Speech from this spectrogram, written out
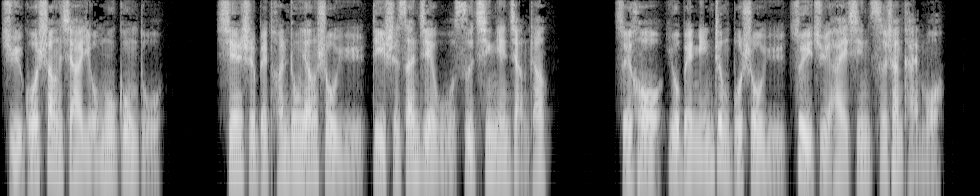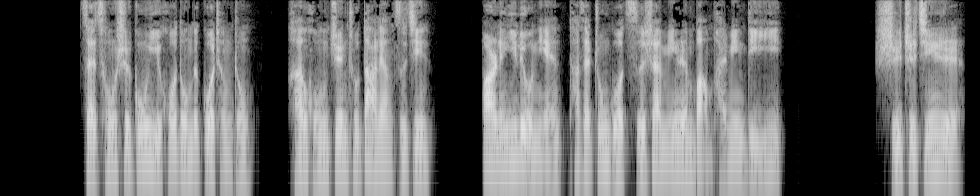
举国上下有目共睹。先是被团中央授予第十三届五四青年奖章，随后又被民政部授予最具爱心慈善楷模。在从事公益活动的过程中，韩红捐出大量资金。二零一六年，他在中国慈善名人榜排名第一。时至今日。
